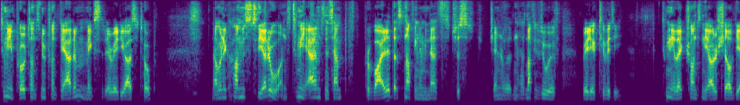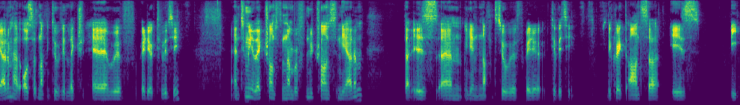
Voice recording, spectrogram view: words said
Too many protons, neutrons in the atom makes it a radioisotope. Now when it comes to the other ones, too many atoms in the sample provided, that's nothing, I mean that's just general, it has nothing to do with radioactivity. Too many electrons in the outer shell of the atom also has nothing to do with, uh, with radioactivity. And too many electrons for the number of neutrons in the atom that is, um, again, nothing to do with radioactivity. The correct answer is B.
